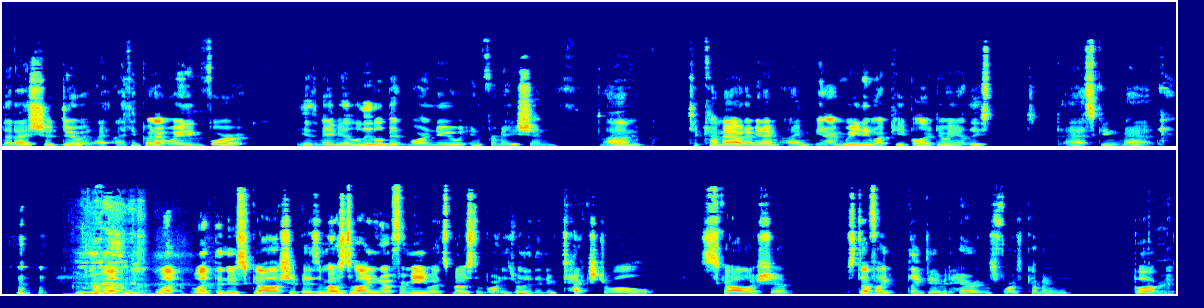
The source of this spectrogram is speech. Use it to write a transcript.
that I should do it. I, I think what I'm waiting mm. for is maybe a little bit more new information um, to come out. I mean, I'm I'm you know I'm reading what people are doing, at least asking Matt. what what what the new scholarship is, and most of all, you know, for me, what's most important is really the new textual scholarship stuff mm. like like David Hering's forthcoming book.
